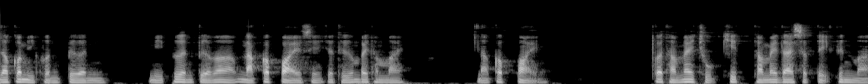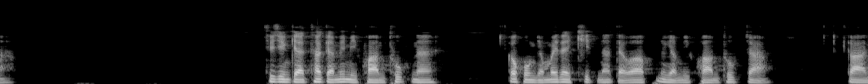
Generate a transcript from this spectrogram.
แล้วก็มีคนเตือน มีเพื่อนเตือนว่าหนักก็ปล่อยสิจะถือมันไปทำไม หนักก็ปล่อย ก็ทำให้ฉุกคิดทำให้ได้สติขึ้นมา ที่จริงแกถ้าแกไม่มีความทุกข์นะ ก็คงยังไม่ได้คิดนะ แต่ว่าเนื่องจากมีความทุกข์จากการ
